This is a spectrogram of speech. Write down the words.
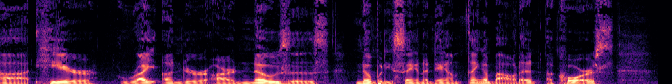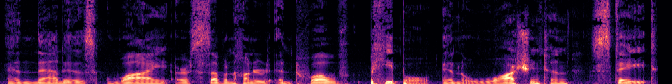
uh, here right under our noses. Nobody's saying a damn thing about it, of course. And that is why are 712 people in Washington state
